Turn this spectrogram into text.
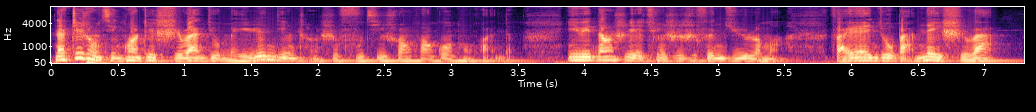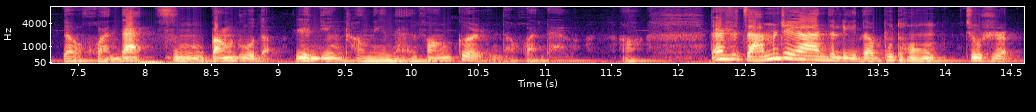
那这种情况，这十万就没认定成是夫妻双方共同还的，因为当时也确实是分居了嘛。法院就把那十万的还贷，父母帮助的，认定成那个男方个人的还贷了啊。但是咱们这个案子里的不同就是，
